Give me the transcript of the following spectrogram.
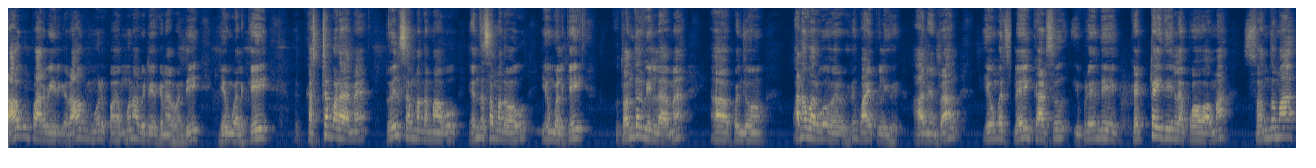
ராகு பார்வை இருக்கு ராகு மூணு ப மூணாம் வீட்டில் இருக்கனால வந்து இவங்களுக்கு கஷ்டப்படாமல் தொழில் சம்மந்தமாகவும் எந்த சம்மந்தமாகவும் இவங்களுக்கு தொந்தரவு இல்லாமல் கொஞ்சம் பண வரவோ வருவதற்கு வாய்ப்பு இருக்குது. ஆனென்றால் இவங்க பிளேயிங் கார்ட்ஸு இப்படி வந்து கெட்ட இதில் போகாமல் சொந்தமாக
